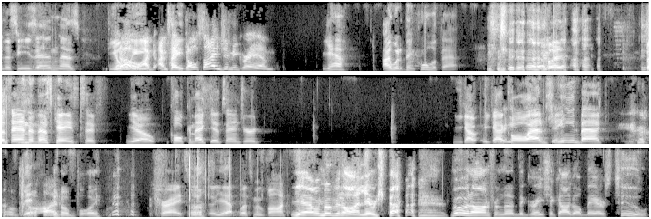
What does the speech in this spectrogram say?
the season as the only? no, I'm I'm tight, saying don't sign Jimmy Graham. Yeah, I would have been cool with that. But- But then in this case, if you know Cole Kmet gets injured, you got you got to Bring call Adam Jimmy. Sheen back. oh Yeah. God. oh boy. Christ. Uh. Let's- yeah, let's move on. Yeah, we're moving on. There we go. moving on from the, the great Chicago Bears to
